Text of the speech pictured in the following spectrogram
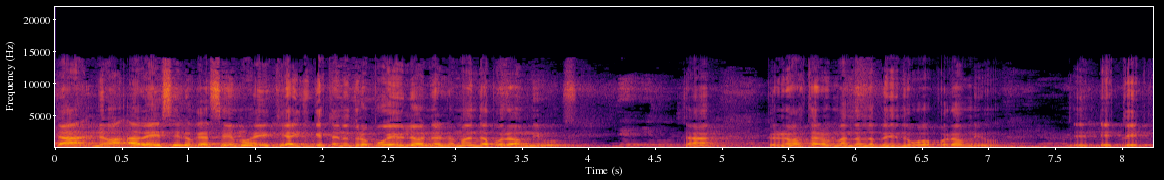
¿Tá? No, a veces lo que hacemos es que alguien que está en otro pueblo nos lo manda por ómnibus. ¿Está? Pero no va a estar mandando pidiendo huevos por ómnibus. E- Este,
